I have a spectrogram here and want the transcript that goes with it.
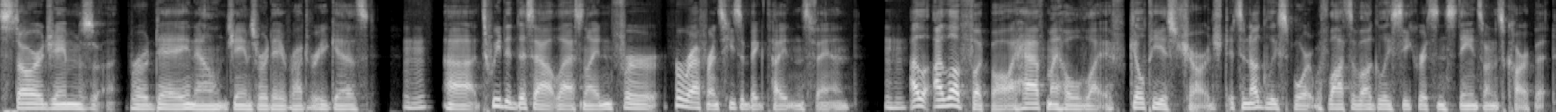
star James Roday, now James Roday Rodriguez, Mhm. uh, tweeted this out last night. And for for reference, he's a big Titans fan. Mhm. I, I love football. I have my whole life. Guilty as charged. It's an ugly sport with lots of ugly secrets and stains on its carpet.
